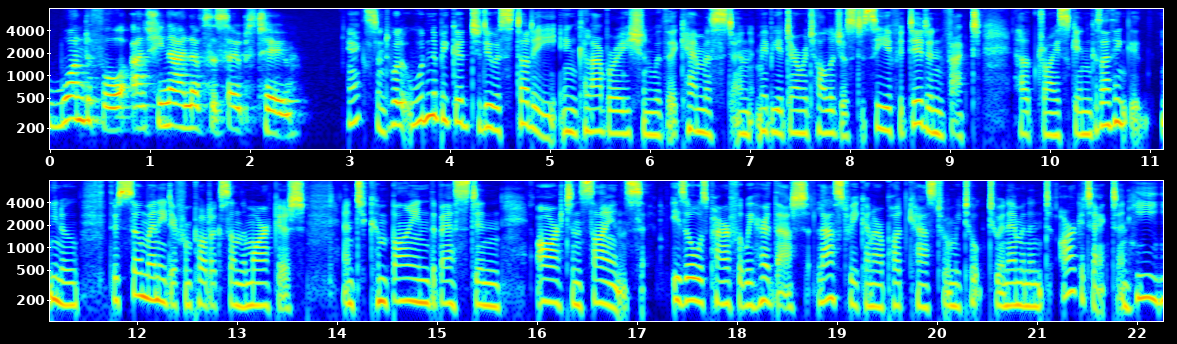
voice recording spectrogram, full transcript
wonderful and she now loves the soaps too. Excellent. Well, wouldn't it be good to do a study in collaboration with a chemist and maybe a dermatologist to see if it did, in fact, help dry skin? Because I think, you know, there's so many different products on the market, and to combine the best in art and science is always powerful. We heard that last week on our podcast when we talked to an eminent architect, and he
